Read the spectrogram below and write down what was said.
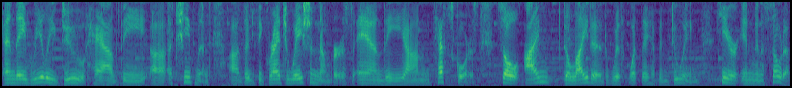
and they really do have the uh, achievement, uh, the, the, graduation numbers and the um, test scores. So I'm delighted with what they have been doing here in Minnesota.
